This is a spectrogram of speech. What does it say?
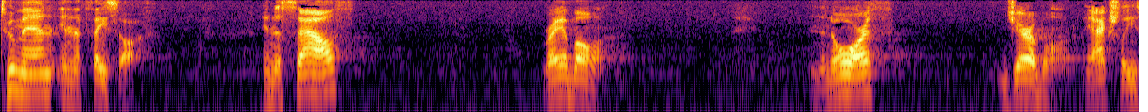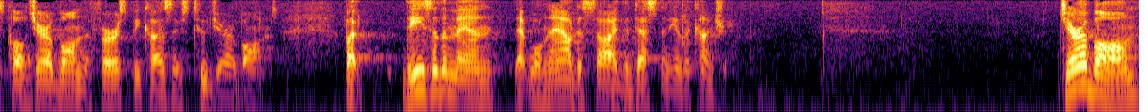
Two men in the face off. In the south, Rehoboam. In the north, Jeroboam. Actually, he's called Jeroboam the first because there's two Jeroboams. But these are the men that will now decide the destiny of the country. Jeroboam,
